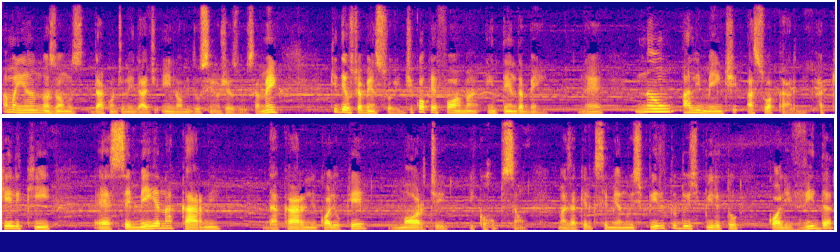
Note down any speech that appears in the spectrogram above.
amanhã nós vamos dar continuidade em nome do Senhor Jesus. Amém? Que Deus te abençoe. De qualquer forma, entenda bem, né? Não alimente a sua carne. Aquele que é, semeia na carne, da carne colhe o quê? Morte e corrupção. Mas aquele que semeia no espírito, do espírito colhe vida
